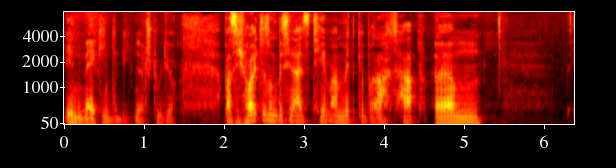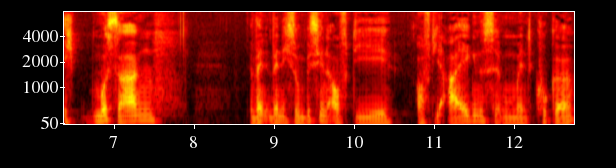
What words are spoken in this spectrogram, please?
in Making the Beat Nerd Studio. Was ich heute so ein bisschen als Thema mitgebracht habe, ähm, ich muss sagen, wenn, wenn ich so ein bisschen auf die, auf die Ereignisse im Moment gucke,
